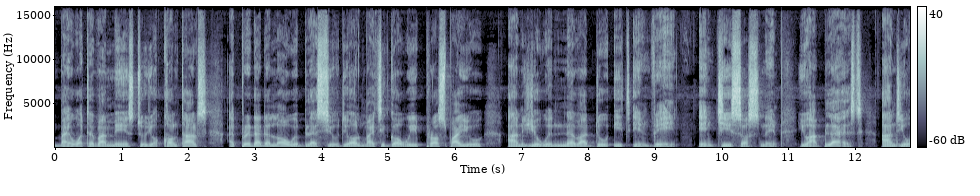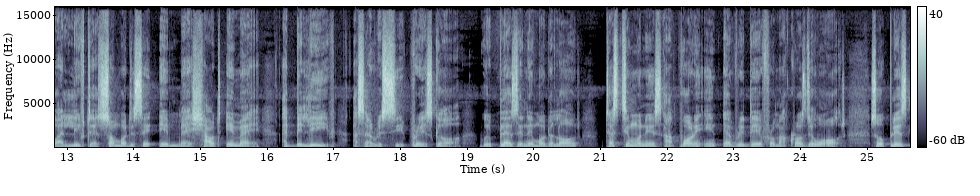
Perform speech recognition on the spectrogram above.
by whatever means to your contacts, I pray that the Lord will bless you. The Almighty God will prosper you and you will never do it in vain. In Jesus' name, you are blessed and you are lifted. Somebody say amen. Shout amen. I believe as I receive. Praise God. We bless the name of the Lord. Testimonies are pouring in every day from across the world. So please,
